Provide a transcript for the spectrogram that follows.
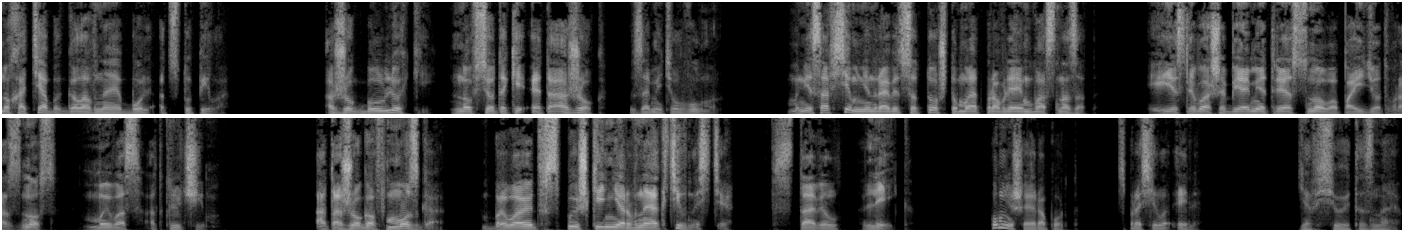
но хотя бы головная боль отступила. Ожог был легкий, но все-таки это ожог, — заметил Вулман. Мне совсем не нравится то, что мы отправляем вас назад. И если ваша биометрия снова пойдет в разнос, мы вас отключим. От ожогов мозга бывают вспышки нервной активности, — вставил Лейк. — Помнишь аэропорт? — спросила Элли. — Я все это знаю,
